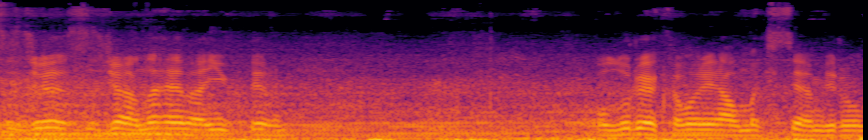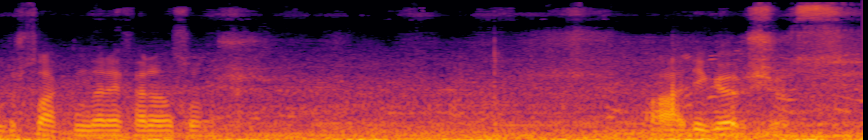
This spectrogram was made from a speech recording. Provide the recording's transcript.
sıcağı sıcağına hemen yüklerim. Olur ya kamerayı almak isteyen biri olursa aklında referans olur. Hadi görüşürüz.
